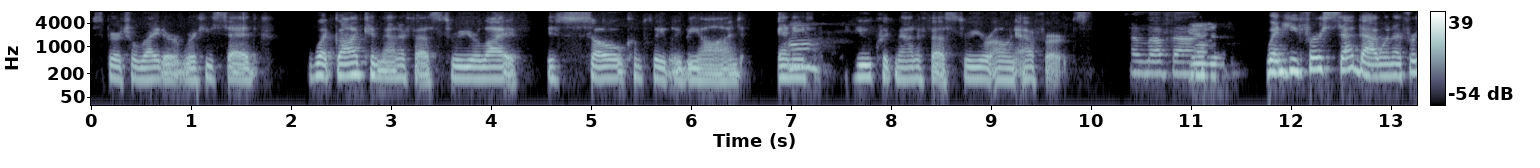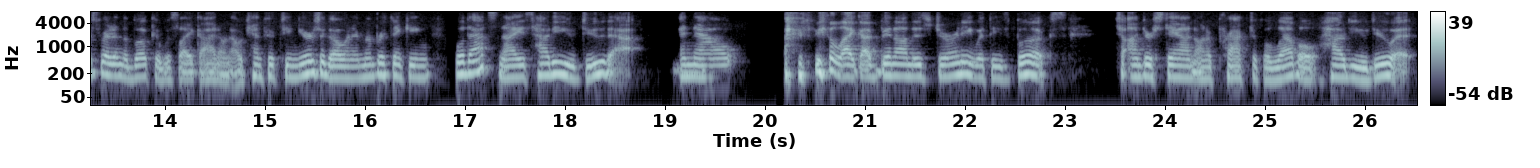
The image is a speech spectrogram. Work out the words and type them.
spiritual writer, where he said, What God can manifest through your life is so completely beyond anything oh. you could manifest through your own efforts. I love that. And when he first said that, when I first read in the book, it was like, I don't know, 10, 15 years ago. And I remember thinking, well, that's nice. How do you do that? And mm-hmm. now I feel like I've been on this journey with these books to understand on a practical level how do you do it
